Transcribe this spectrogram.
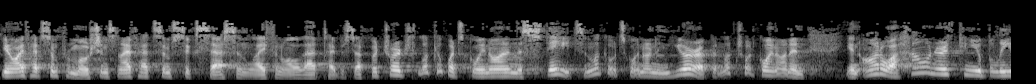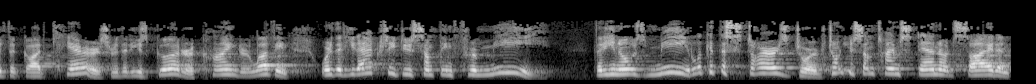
you know, I've had some promotions and I've had some success in life and all of that type of stuff. But George, look at what's going on in the States, and look at what's going on in Europe, and look at what's going on in, in Ottawa. How on earth can you believe that God cares, or that He's good, or kind, or loving, or that He'd actually do something for me? That he knows me. Look at the stars, George. Don't you sometimes stand outside and,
